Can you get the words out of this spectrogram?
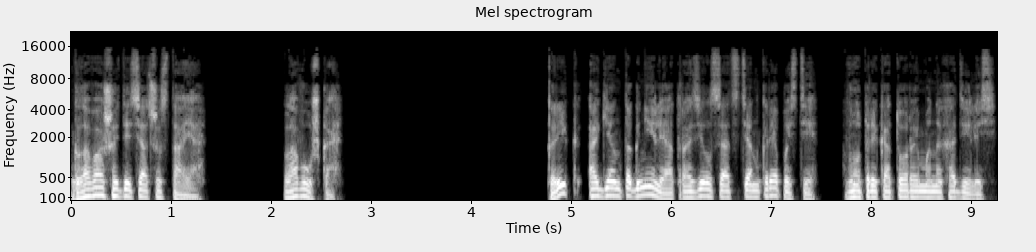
Глава 66. Ловушка. Крик агента Гнили отразился от стен крепости, внутри которой мы находились,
